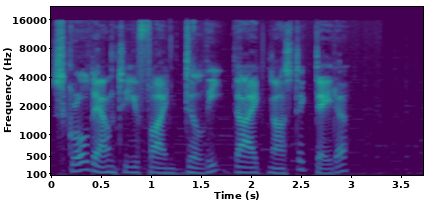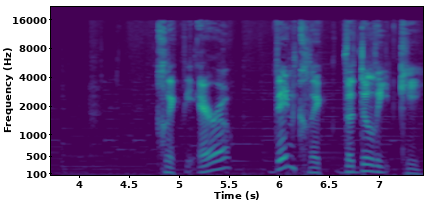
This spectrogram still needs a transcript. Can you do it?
scroll down till you find Delete Diagnostic Data, click the arrow, then click the Delete key.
